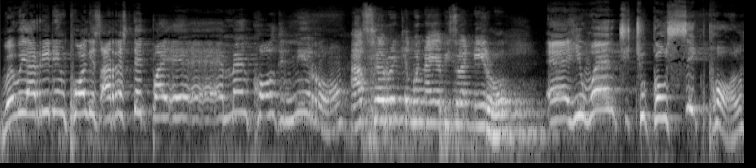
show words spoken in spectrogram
where we are reading paul is arrested by a, a, a man called nero. A tshwerwe ke monna ya bitswang nero. Uh, he went to go seek paul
